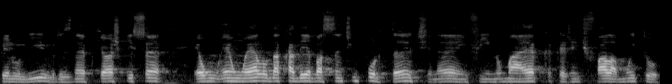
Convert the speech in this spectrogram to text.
pelo Livres, né? Porque eu acho que isso é, é um, é um elo da cadeia bastante importante, né? Enfim, numa época que a gente fala muito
